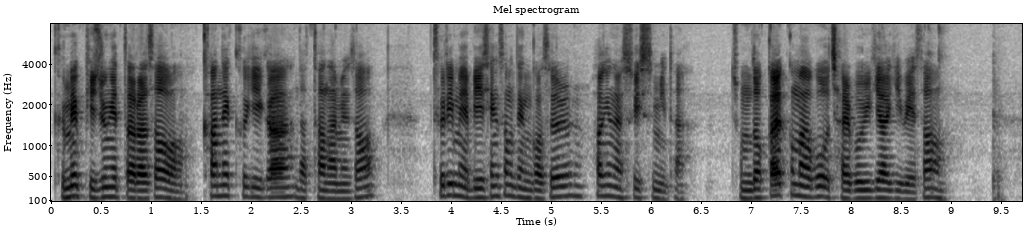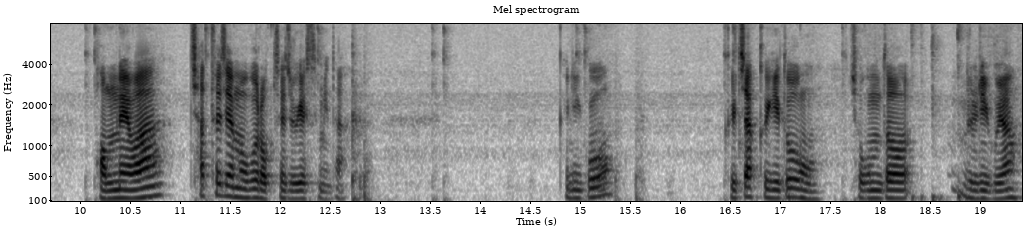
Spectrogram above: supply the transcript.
금액 비중에 따라서 칸의 크기가 나타나면서 트리 맵이 생성된 것을 확인할 수 있습니다. 좀 더 깔끔하고 잘 보이게 하기 위해서 범례와 차트 제목을 없애주겠습니다. 그리고 글자 크기도 조금 더 늘리고요.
